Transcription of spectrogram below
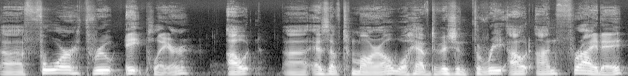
uh, four through eight player out uh, as of tomorrow. We'll have division three out on Friday.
